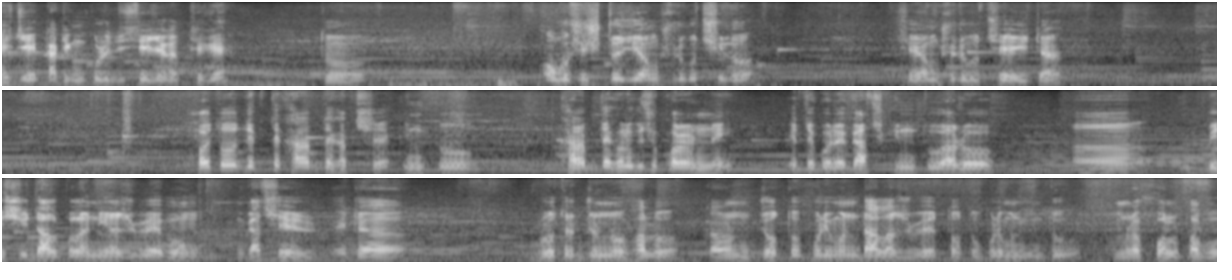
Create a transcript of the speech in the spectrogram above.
এই যে কাটিং করে দিছি এই জায়গার থেকে। তো অবশিষ্ট যে অংশটুকু ছিল, সেই অংশটুকু হচ্ছে এইটা। হয়তো দেখতে খারাপ দেখাচ্ছে, কিন্তু খারাপ দেখালেও কিছু করার নেই। এতে করে গাছ কিন্তু আরও বেশি ডালপালা নিয়ে আসবে এবং গাছের এটা গ্রোথের জন্য ভালো। কারণ যত পরিমাণ ডাল আসবে, তত পরিমাণ কিন্তু আমরা ফল পাবো।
